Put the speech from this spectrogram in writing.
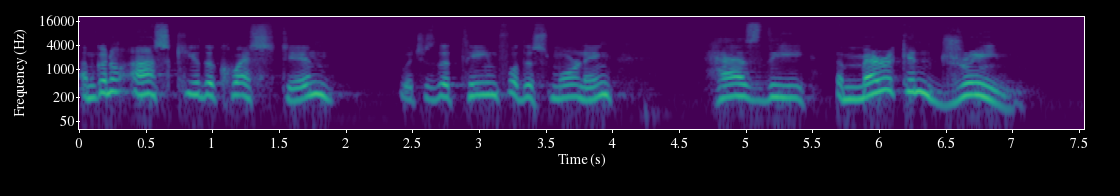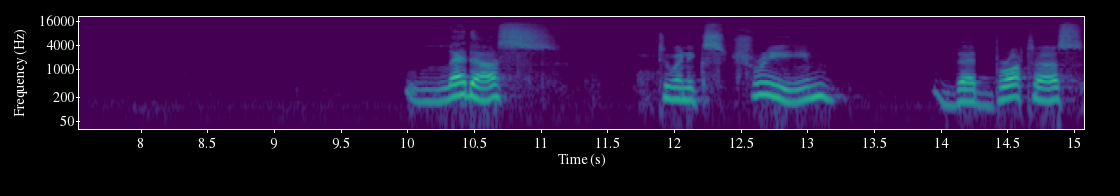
I'm going to ask you the question, which is the theme for this morning Has the American dream led us to an extreme that brought us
